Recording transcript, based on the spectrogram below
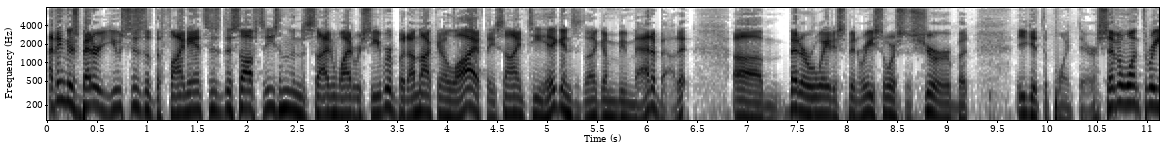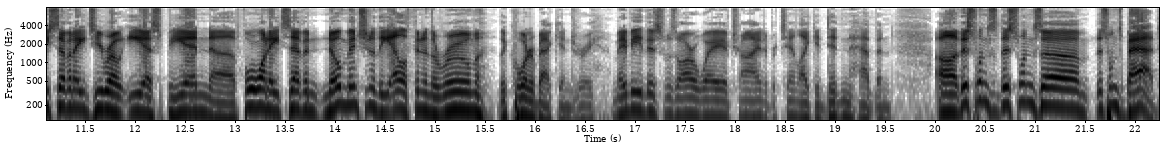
I think there's better uses of the finances this offseason than to sign wide receiver, but I'm not going to lie. If they sign Tee Higgins, I'm not going to be mad about it. Um, better way to spend resources, sure, but you get the point there. 713 780 ESPN uh, 4187. No mention of the elephant in the room, the quarterback injury. Maybe this was our way of trying to pretend like it didn't happen. Uh, this one's this one's uh, this one's bad.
